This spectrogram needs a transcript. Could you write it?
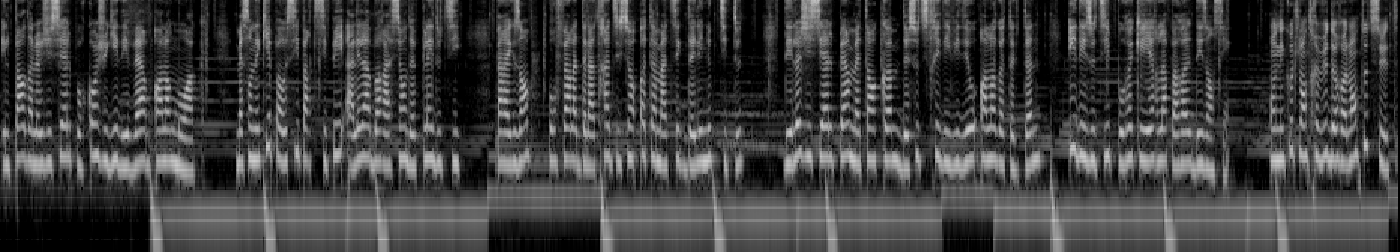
il parle d'un logiciel pour conjuguer des verbes en langue mohawk. Mais son équipe a aussi participé à l'élaboration de plein d'outils. Par exemple, pour faire de la traduction automatique de l'inuktitut, des logiciels permettant comme de sous-titrer des vidéos en langue autochtone et des outils pour recueillir la parole des anciens. On écoute l'entrevue de Roland tout de suite.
